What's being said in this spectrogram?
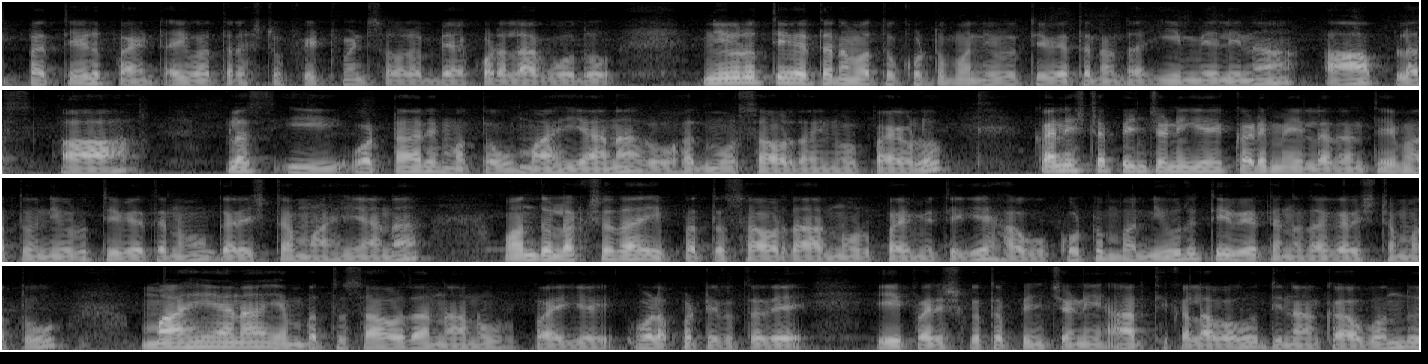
ಇಪ್ಪತ್ತೇಳು ಪಾಯಿಂಟ್ ಐವತ್ತರಷ್ಟು ಫಿಟ್ಮೆಂಟ್ ಸೌಲಭ್ಯ ಕೊಡಲಾಗುವುದು. ನಿವೃತ್ತಿ ವೇತನ ಮತ್ತು ಕುಟುಂಬ ನಿವೃತ್ತಿ ವೇತನದ ಈ ಮೇಲಿನ ಆ ಪ್ಲಸ್ ಆ ಪ್ಲಸ್ ಈ ಒಟ್ಟಾರೆ ಮೊತ್ತವು ಮಾಹಿಯಾನ ರು ಹದಿಮೂರು ಸಾವಿರದ ಐನೂರು ರೂಪಾಯಿಗಳು. ಕನಿಷ್ಠ ಪಿಂಚಣಿಗೆ ಕಡಿಮೆ ಇಲ್ಲದಂತೆ ಮತ್ತು ನಿವೃತ್ತಿ ವೇತನವು ಗರಿಷ್ಠ ಮಾಹಿಯಾನ ಒಂದು ಲಕ್ಷದ ಇಪ್ಪತ್ತು ಸಾವಿರದ ಆರುನೂರು ರೂಪಾಯಿ ಮಿತಿಗೆ ಹಾಗೂ ಕುಟುಂಬ ನಿವೃತ್ತಿ ವೇತನದ ಗರಿಷ್ಠ ಮೊತ್ತವು ಮಾಹಿಯಾನ ಎಂಬತ್ತು ಸಾವಿರದ ನಾನ್ನೂರು ರೂಪಾಯಿಗೆ ಒಳಪಟ್ಟಿರುತ್ತದೆ. ಈ ಪರಿಷ್ಕೃತ ಪಿಂಚಣಿ ಆರ್ಥಿಕ ಲಾಭವು ದಿನಾಂಕ ಒಂದು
